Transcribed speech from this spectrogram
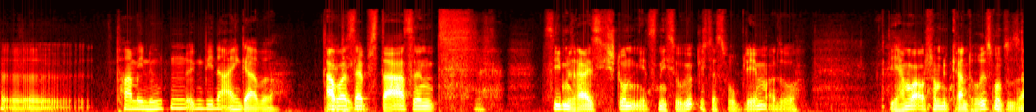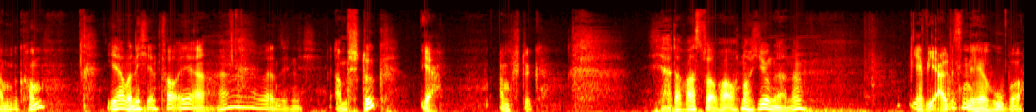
äh, paar Minuten irgendwie eine Eingabe. Aber tätigen. selbst da sind 37 Stunden jetzt nicht so wirklich das Problem. Also, die haben wir auch schon mit Gran Turismo zusammenbekommen. Ja, aber nicht in VR. Ja, weiß ich nicht. Am Stück? Am Stück. Ja, da warst du aber auch noch jünger, ne? Ja, wie alt ist denn der Herr Huber?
